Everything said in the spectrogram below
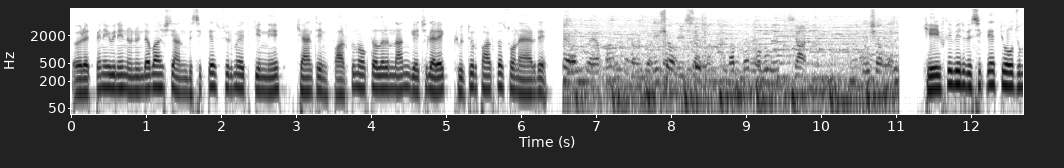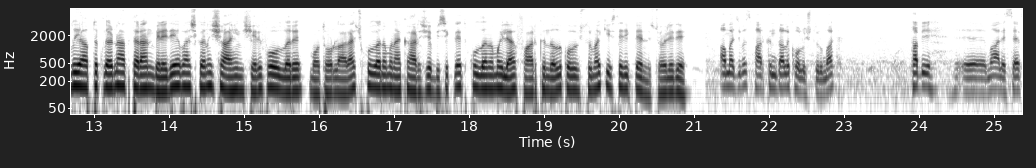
Öğretmen evinin önünde başlayan bisiklet sürme etkinliği kentin farklı noktalarından geçilerek Kültür Park'ta sona erdi. Keyifli bir bisiklet yolculuğu yaptıklarını aktaran Belediye Başkanı Şahin Şerifoğulları, motorlu araç kullanımına karşı bisiklet kullanımıyla farkındalık oluşturmak istediklerini söyledi. Amacımız farkındalık oluşturmak. Tabii e, maalesef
